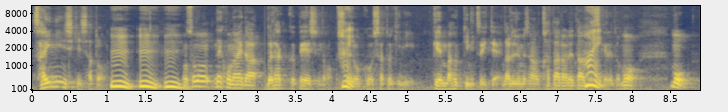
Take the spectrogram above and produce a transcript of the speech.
再認識したと。うんうんうん。そのねこの間ブラックページの収録をした時に現場復帰についてダルジョミさんが語られたんですけれども、もう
